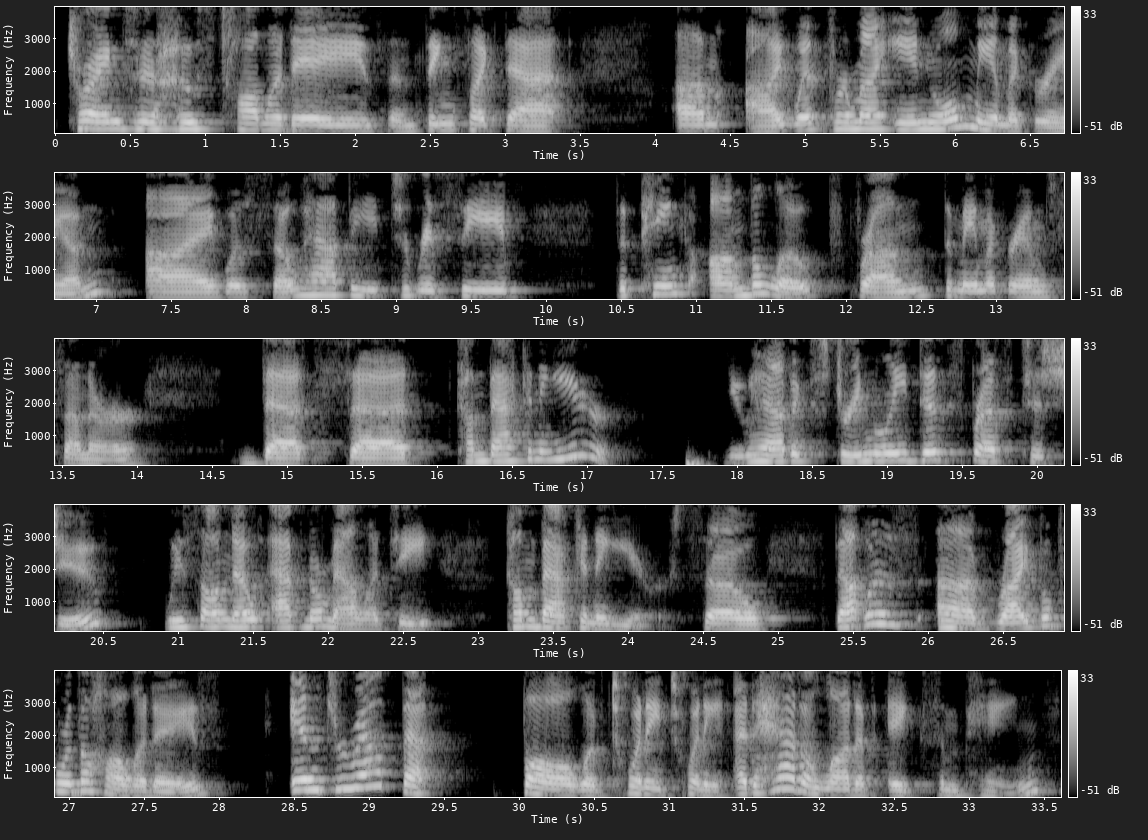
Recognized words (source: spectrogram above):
trying to host holidays and things like that. Um, I went for my annual mammogram. I was so happy to receive the pink envelope from the mammogram center that said, come back in a year. You have extremely dense breast tissue. We saw no abnormality. Come back in a year. So that was uh, right before the holidays. And throughout that fall of 2020, I'd had a lot of aches and pains.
